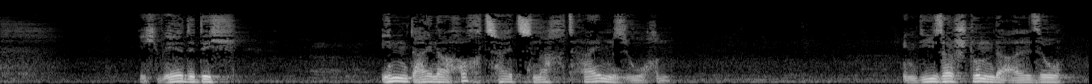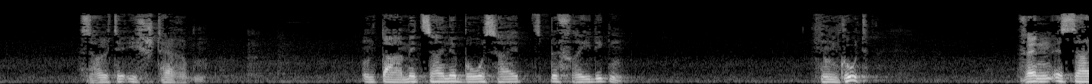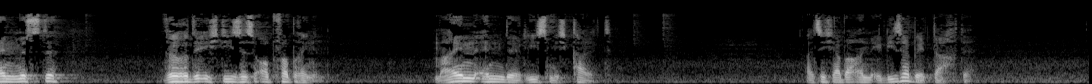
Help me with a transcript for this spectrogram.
Ich werde dich in deiner Hochzeitsnacht heimsuchen. In dieser Stunde also sollte ich sterben und damit seine Bosheit befriedigen. Nun gut, wenn es sein müsste, würde ich dieses Opfer bringen. Mein Ende ließ mich kalt. Als ich aber an Elisabeth dachte,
